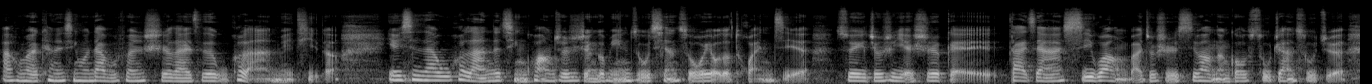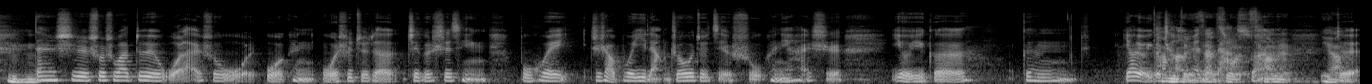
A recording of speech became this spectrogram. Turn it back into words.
阿胡麦看的新闻大部分是来自乌克兰媒体的，因为现在乌克兰的情况就是整个民族前所未有的团结，所以就是也是给大家希望吧，就是希望能够速战速决。但是说实话，对我来说，我我肯我是觉得这个事情不会，至少不会一两周就结束，肯定还是有一个更。要有一个长远的打算，对，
